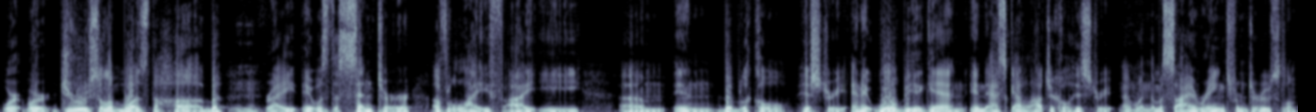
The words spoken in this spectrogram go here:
where, where Jerusalem was the hub, mm-hmm. right? It was the center of life, i.e., um, in biblical history, and it will be again in eschatological history and when the Messiah reigns from Jerusalem,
